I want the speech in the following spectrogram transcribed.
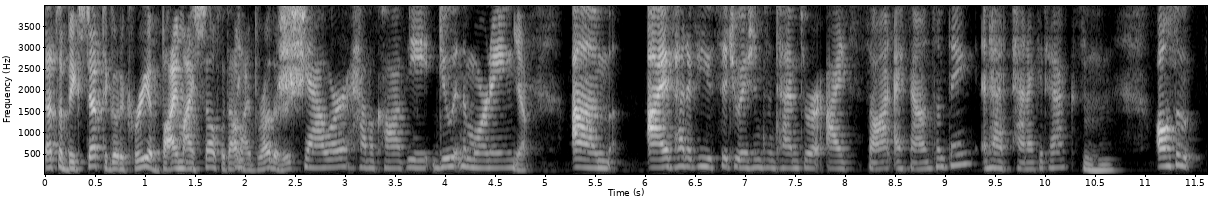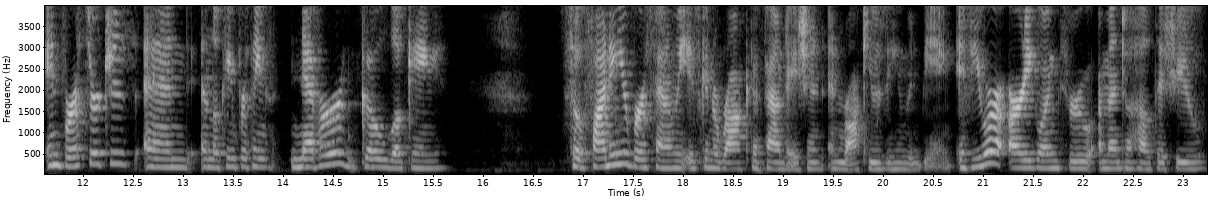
That's a big step to go to Korea by myself without my like, brothers. Shower, have a coffee, do it in the morning. Yeah. Um, I've had a few situations and times where I thought I found something and had panic attacks. Mhm. also in birth searches and and looking for things never go looking so finding your birth family is going to rock the foundation and rock you as a human being if you are already going through a mental health issue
